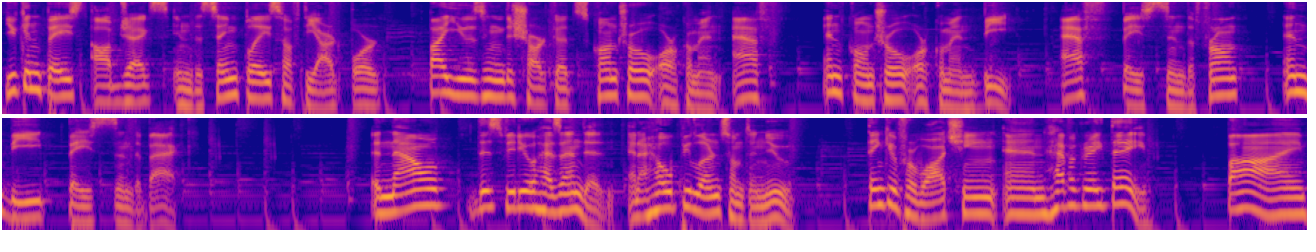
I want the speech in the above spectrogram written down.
You can paste objects in the same place of the artboard by using the shortcuts Ctrl or Command F and Ctrl or Command B. F pastes in the front and B pastes in the back. And now this video has ended and I hope you learned something new. Thank you for watching and have a great day. Bye!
